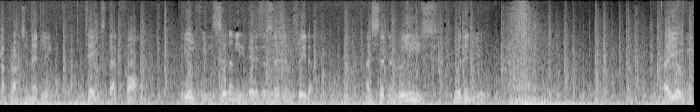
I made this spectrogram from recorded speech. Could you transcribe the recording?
approximately takes that form, you'll feel suddenly there is a certain freedom, a certain release within you. A yogi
